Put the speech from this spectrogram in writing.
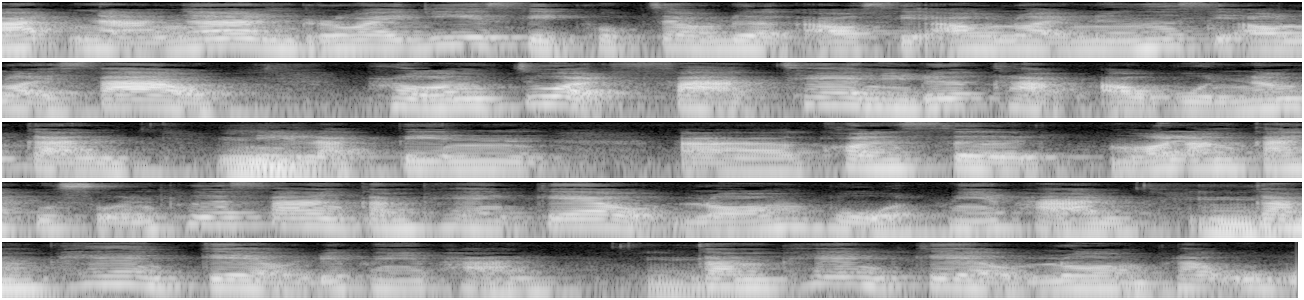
บัตรหนางาน 120พวกเจ้าเลือกเอาสิเอาลอยหนึ่งหรือสิเอาลอยเศร้า พร้อมจวดฝากแช่ในเด้อครับ เอาบุญน้ำกัน อืม นี่แหละเป็นอ่า คอนเสิร์ตหมอลำการกุศลเพื่อสร้างกำแพงแก้วล้อมโบสถ์พญาผานอืม กำแพงแก้วเด้อพญาผานอืมกำแพงแก้วล้อมพระอุโบ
